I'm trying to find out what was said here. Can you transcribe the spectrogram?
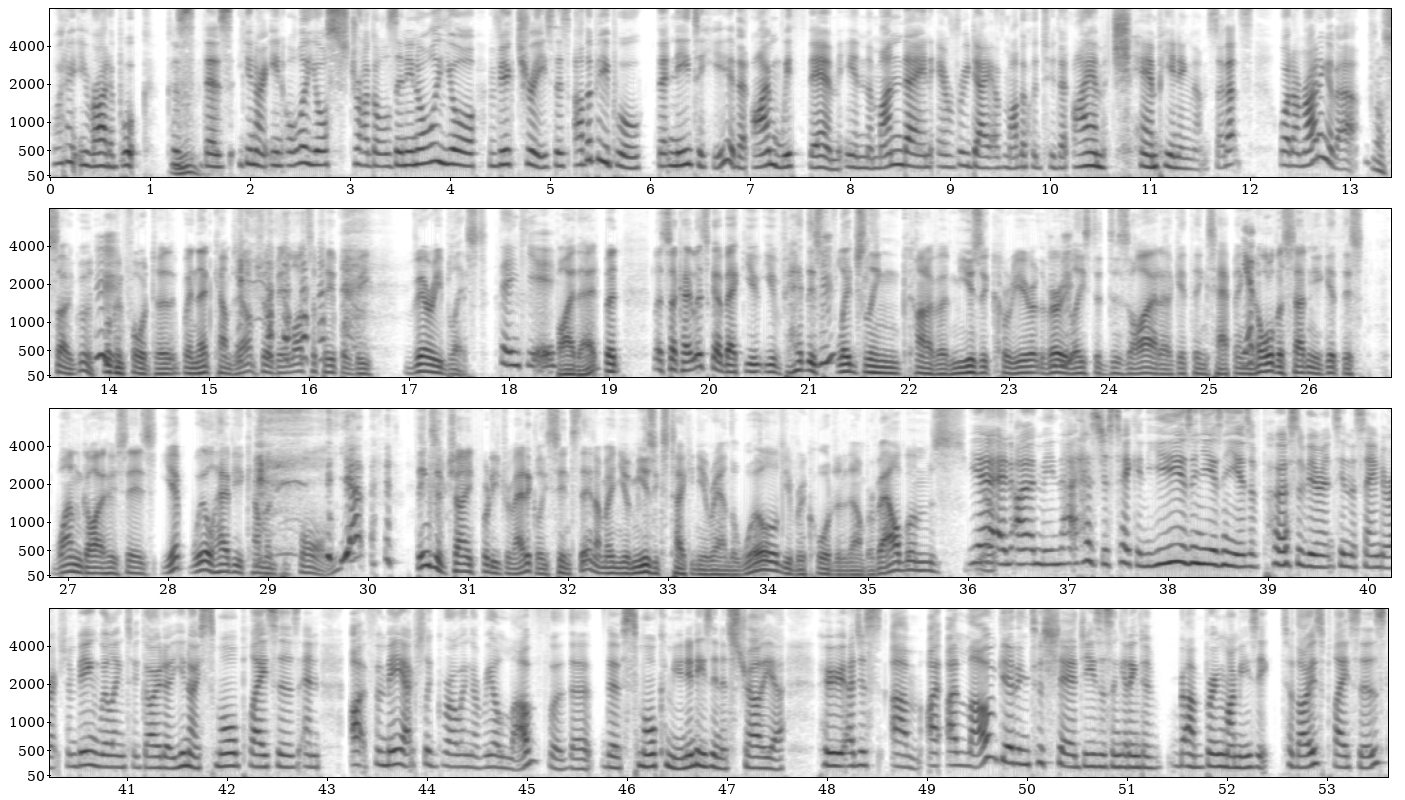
why don't you write a book? Because there's, you know, in all of your struggles and in all of your victories, there's other people that need to hear that I'm with them in the mundane everyday of motherhood too, that I am championing them. So that's what I'm writing about. That's so good. Hmm. Looking forward to when that comes out. I'm sure there'll be lots of people be very blessed Thank you. by that. But let's okay. Let's go back. You you've had this Mm-hmm. fledgling kind of a music career, at the very least, a desire to get things happening, Yep. and all of a sudden you get this one guy who says, "Yep, we'll have you come and perform." Yep. Things have changed pretty dramatically since then. I mean, your music's taken you around the world. You've recorded a number of albums. Yeah, and I mean that has just taken years and years and years of perseverance in the same direction, being willing to go to you know small places, and uh, for me, actually growing a real love for the the small communities in Australia who are just um, I, I love getting to share Jesus and getting to uh, bring my music to those places.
